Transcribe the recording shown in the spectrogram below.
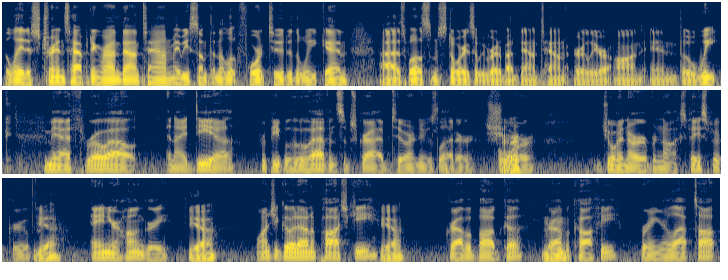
the latest trends happening around downtown, maybe something to look forward to to the weekend, uh, as well as some stories that we read about downtown earlier on in the week. May I throw out an idea for people who haven't subscribed to our newsletter Sure. or join our Urban Knox Facebook group Yeah. and you're hungry? Yeah. Why don't you go down to Potchke, Yeah. grab a babka, grab Mm-hmm. a coffee, bring your laptop,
